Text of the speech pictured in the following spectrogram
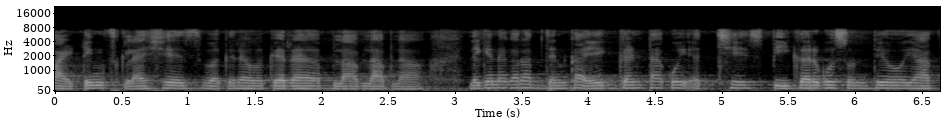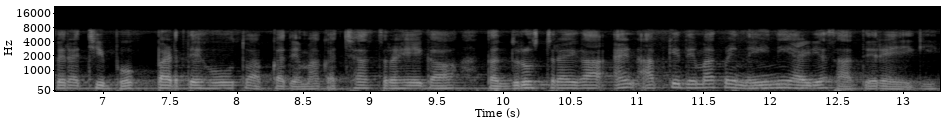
फाइटिंग्स क्लैशेस वगैरह वगैरह ब्ला ब्ला ब्ला लेकिन अगर आप दिन का एक घंटा कोई अच्छे स्पीकर को सुनते हो या फिर अच्छी बुक पढ़ते हो तो आपका दिमाग अच्छा रहेगा, तंदुरुस्त रहेगा एंड आपके दिमाग में नई नई आइडियाज़ आते रहेगी।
